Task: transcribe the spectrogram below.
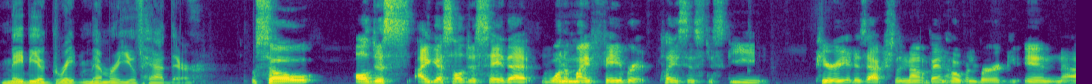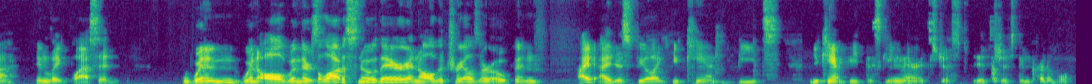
Maybe a great memory you've had there. So I'll just, I guess I'll just say that one of my favorite places to ski, period, is actually Mount Van Hoevenberg in uh, in Lake Placid. When when all when there's a lot of snow there and all the trails are open, I, I just feel like you can't beat you can't beat the skiing there. It's just it's just incredible.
